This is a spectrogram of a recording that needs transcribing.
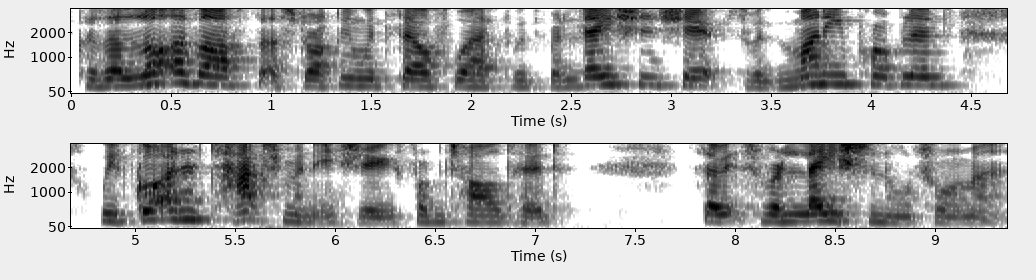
Because a lot of us that are struggling with self worth, with relationships, with money problems, we've got an attachment issue from childhood. So it's relational trauma.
